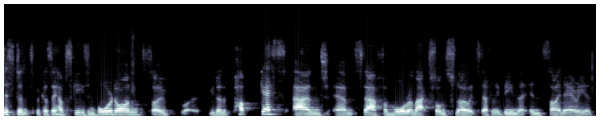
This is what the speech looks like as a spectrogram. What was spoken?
distanced because they have skis and board on. So, you know, the pup guests and um, staff are more relaxed on snow. It's definitely been the inside areas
